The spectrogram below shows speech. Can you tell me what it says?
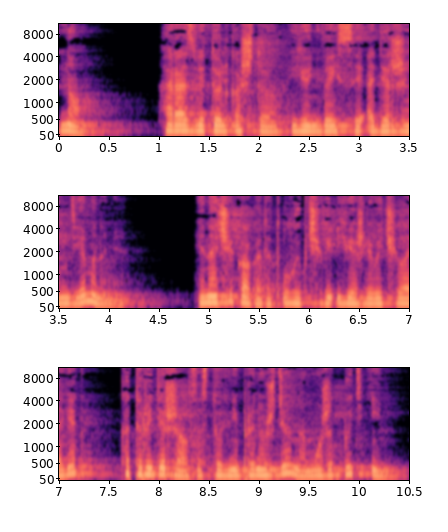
Но разве только что Юнь Вэйсы одержим демонами? Иначе как этот улыбчивый и вежливый человек, который держался столь непринужденно, может быть им?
